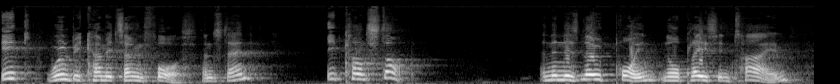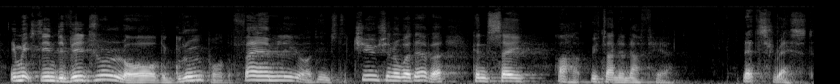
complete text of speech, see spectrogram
it will become its own force. Understand? It can't stop. And then there's no point nor place in time in which the individual or the group or the family or the institution or whatever can say, ah, we've done enough here. Let's rest.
